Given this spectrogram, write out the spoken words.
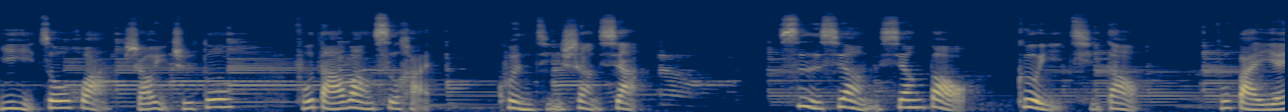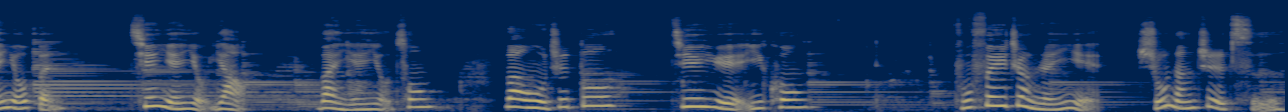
一以邹化，少以之多。夫达望四海，困极上下，四象相报，各以其道。夫百言有本，千言有要。万言有聪，万物之多，皆曰一空。夫非正人也，孰能至此？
